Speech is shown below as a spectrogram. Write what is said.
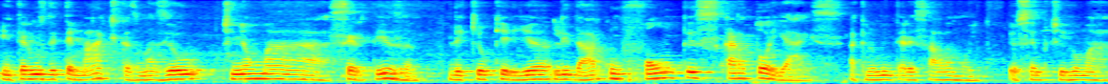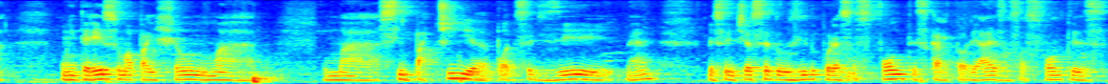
em termos de temáticas, mas eu tinha uma certeza de que eu queria lidar com fontes cartoriais. Aquilo me interessava muito. Eu sempre tive uma, um interesse, uma paixão, uma, uma simpatia, pode-se dizer, né? me sentia seduzido por essas fontes cartoriais, essas fontes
